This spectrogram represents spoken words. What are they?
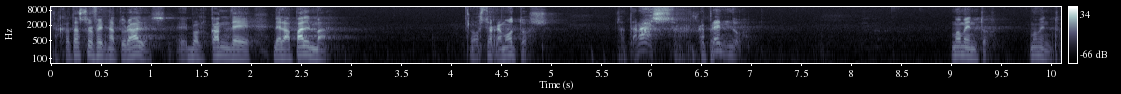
las catástrofes naturales, el volcán de, La Palma, los terremotos. Satanás, reprendo. Momento, momento.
